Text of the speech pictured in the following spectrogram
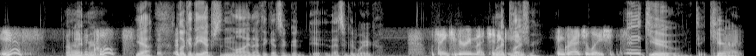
yes. All right, Mary. quotes. Yeah, look at the Epson line. I think that's a good that's a good way to go. Well, thank you very much. And My pleasure. Congratulations. Thank you. Take care. All right.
